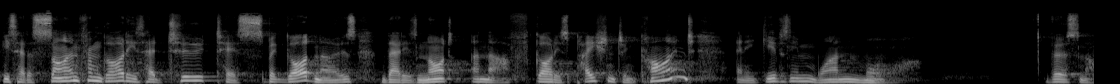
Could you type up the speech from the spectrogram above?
he's had a sign from God, he's had two tests, but God knows that is not enough. God is patient and kind, and he gives him one more. Verse 9.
